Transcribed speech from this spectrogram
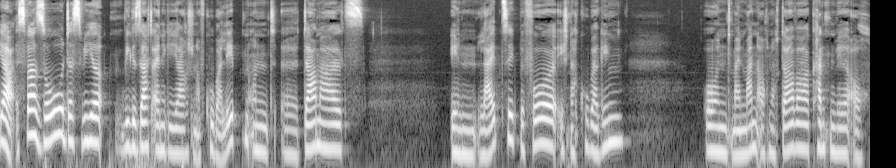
Ja, es war so, dass wir, wie gesagt, einige Jahre schon auf Kuba lebten und äh, damals in Leipzig, bevor ich nach Kuba ging und mein Mann auch noch da war, kannten wir auch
